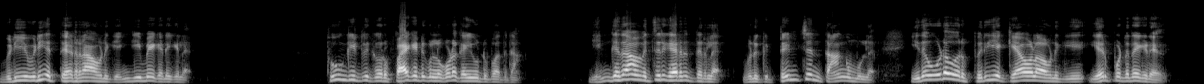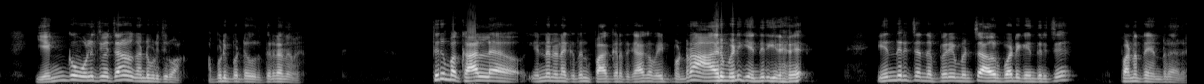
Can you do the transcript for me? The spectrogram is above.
விடிய விடிய தேடுறான் அவனுக்கு எங்கேயுமே கிடைக்கல. தூங்கிட்டு இருக்க ஒரு பாக்கெட்டுக்குள்ளே கூட கை விட்டு பார்த்துட்டான். எங்கே தான் வச்சிருக்காருன்னு தெரில இவனுக்கு டென்ஷன் தாங்க முடியல. இதை விட ஒரு பெரிய கேவலம் அவனுக்கு ஏற்பட்டதே கிடையாது. எங்கே ஒழிச்சு வச்சாலும் அவன் கண்டுபிடிச்சிருவான். அப்படிப்பட்ட ஒரு திருடனவன். திரும்ப காலைல என்ன நடக்குதுன்னு பார்க்கறதுக்காக வெயிட் பண்ணுறான் ஆறு மணிக்கு எந்திரிக்கிறாரு. எந்திரிச்சு அந்த பெரிய மனுஷன் அவர் பாட்டுக்கு எந்திரிச்சு பணத்தை என்றாரு.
